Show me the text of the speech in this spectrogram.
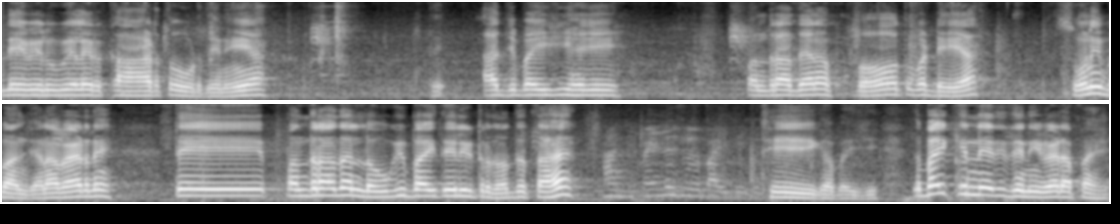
ਲੇਵੇ ਲੂਵੇ ਵਾਲੇ ਰਿਕਾਰਡ ਤੋੜ ਦੇਣੇ ਆ। ਤੇ ਅੱਜ ਬਾਈ ਜੀ ਹਜੇ 15 ਦਿਨ ਬਹੁਤ ਵੱਡੇ ਆ। ਸੋਹਣੀ ਬਣ ਜਾਣਾ ਵੈੜ ਨੇ। ਤੇ 15 ਦਿਨ ਲਊਗੀ 22 23 ਲੀਟਰ ਦੁੱਧ ਦਿੱਤਾ ਹੈ। ਹਾਂਜੀ ਪਹਿਲੇ ਸੂਏ 22 ਦੀ। ਠੀਕ ਆ ਬਾਈ ਜੀ। ਤੇ ਬਾਈ ਕਿੰਨੇ ਦੀ ਦੇਣੀ ਵੈੜ ਆਪਾਂ ਇਹ?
